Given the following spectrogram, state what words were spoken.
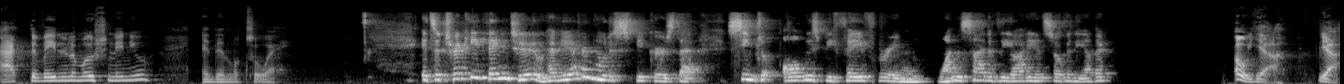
activate an emotion in you and then looks away. It's a tricky thing too. Have you ever noticed speakers that seem to always be favoring one side of the audience over the other? Oh yeah. Yeah.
